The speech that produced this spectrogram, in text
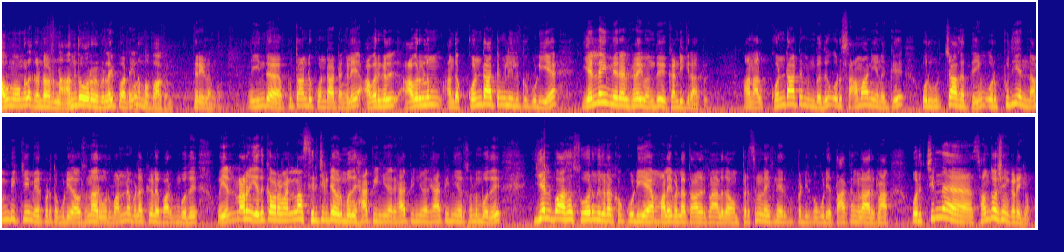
அவங்கவங்கள கொண்டாடணும் அந்த ஒரு விளைப்பாட்டையும் நம்ம பார்க்கணும். தெரியலங்கோ இந்த புத்தாண்டு கொண்டாட்டங்களே அவர்கள் அவர்களும் அந்த கொண்டாட்டங்களில் இருக்கக்கூடிய எல்லை மீறல்களை வந்து கண்டிக்கிறார்கள். ஆனால் கொண்டாட்டம் என்பது ஒரு சாமானியனுக்கு ஒரு உற்சாகத்தையும் ஒரு புதிய நம்பிக்கையும் ஏற்படுத்தக்கூடியது அவர் சொன்னார். ஒரு வண்ண விளக்குகளை பார்க்கும்போது எல்லாரும் எதுக்கு வரவன் எல்லாம் சிரிச்சுக்கிட்டே வரும்போது happy new year happy new year happy new year சொல்லும்போது இயல்பாக சோர்ந்து கிடக்கக்கூடிய மலை வெள்ளத்தால் இருக்கலாம் அல்லது அவன் பர்சனல் லைஃப்பில் ஏற்பட்டிருக்கக்கூடிய தாக்கங்களாக இருக்கலாம் ஒரு சின்ன சந்தோஷம் கிடைக்கும்.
